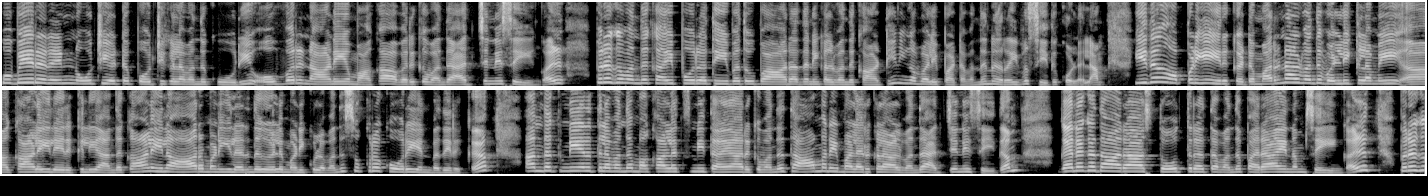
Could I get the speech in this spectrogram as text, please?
குபேரரின் நூற்றி எட்டு போற்றிகளை வந்து கூறி ஒவ்வொரு நாணயமாக அவருக்கு வந்து அர்ச்சனை செய்யுங்கள். பிறகு வந்து கைப்பூர தீப தூப ஆராதனைகள் வந்து காட்டி நீங்கள் வழிபாட்டை வந்து நிறைவு செய்து கொள்ளலாம். இது அப்படியே இருக்கட்டும். மறுநாள் வந்து வெள்ளிக்கிழமை காலையில் இருக்கு இல்லையா? அந்த காலையில் ஆறு மணியிலேருந்து ஏழு மணிக்குள்ளே வந்து சுக்கரக்கோரை என்பது இருக்குது அந்த நேரத்தில் வந்து மகாலட்சுமி தயாருக்கு வந்து தாமரை மலர்களால் வந்து அர்ச்சனை செய்து கனகதாரா ஸ்தோத்திரத்தை வந்து பராயணம் செய்யுங்கள். பிறகு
